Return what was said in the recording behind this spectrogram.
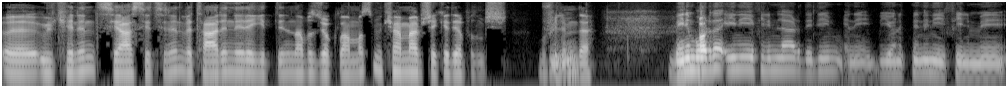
e, ülkenin siyasetinin ve tarihin nereye gittiğinin nabız yoklanması mükemmel bir şekilde yapılmış bu Hı hı. filmde. Benim bu arada en iyi filmler dediğim yani bir yönetmenin en iyi filmi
